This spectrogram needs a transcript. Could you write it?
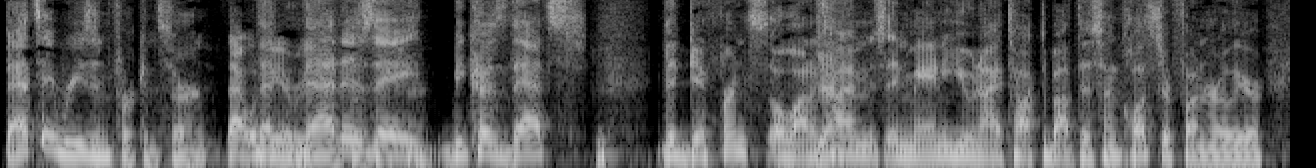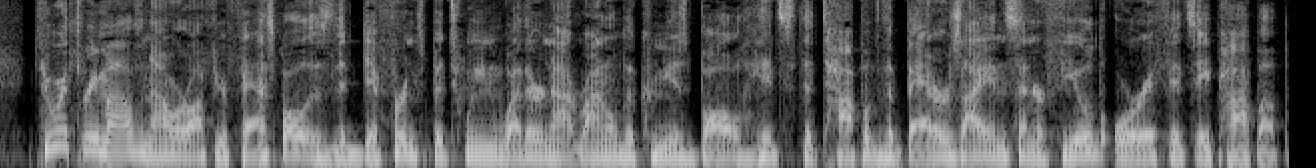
That's a reason for concern. That would be a reason That for is a because that's the difference. A lot of Yeah. times, and Manny, you and I talked about this on Cluster Fun earlier. Two or three miles an hour off your fastball is the difference between whether or not Ronald Acuna's ball hits the top of the batter's eye in center field, or if it's a pop up,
